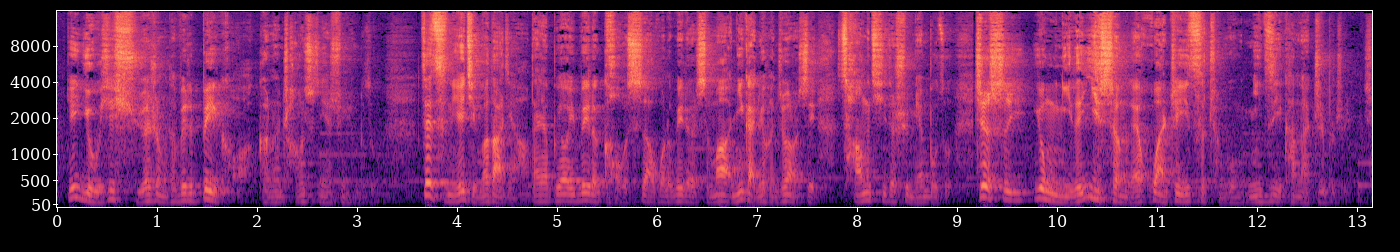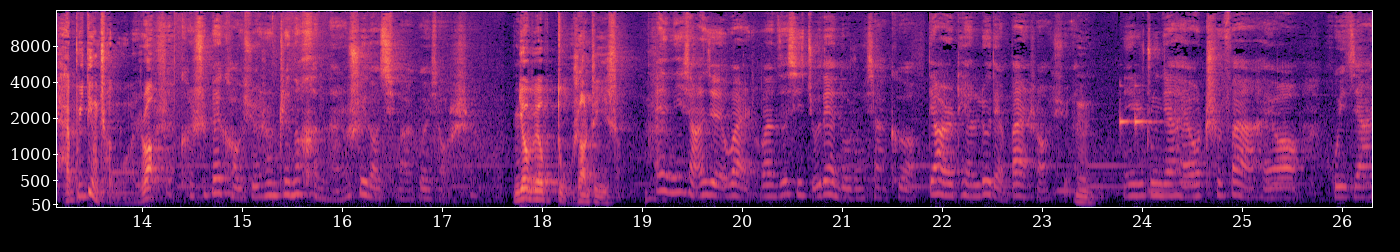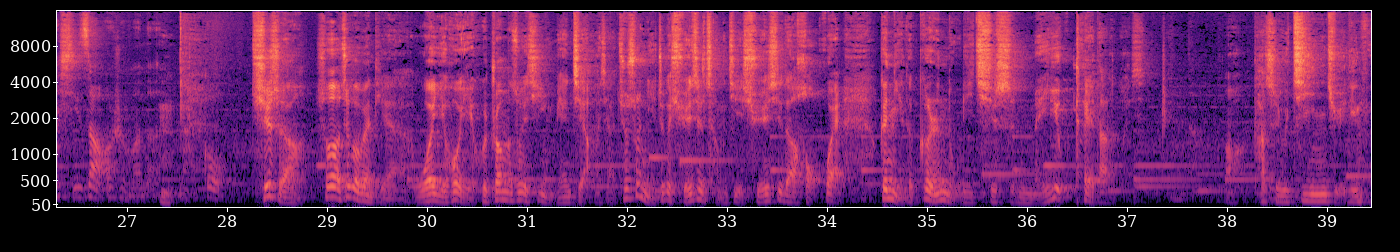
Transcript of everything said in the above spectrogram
也有些学生，他为了备考啊，可能长时间睡眠不足。在此呢，也警告大家啊，大家不要为了考试啊，或者为了什么你感觉很重要的事情，长期的睡眠不足，这是用你的一生来换这一次成功，你自己看看值不值？还不一定成功了，是吧？是。可是备考学生真的很难睡到七八个小时，你要不要赌上这一生？哎，你想姐晚晚自习九点多钟下课，第二天六点半上学，嗯，你这中间还要吃饭，还要回家洗澡什么的，嗯，哪够？其实啊，说到这个问题，我以后也会专门做一期影片讲一下，就说你这个学习成绩、学习的好坏，跟你的个人努力其实没有太大的关系，真的？啊，它是由基因决定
